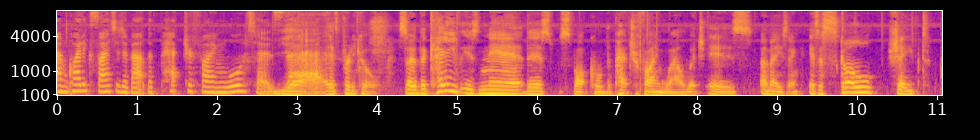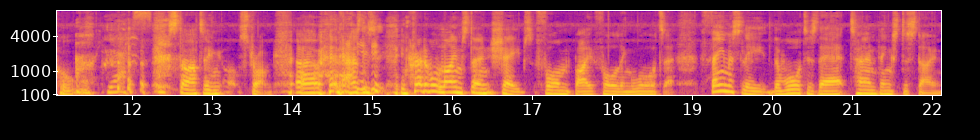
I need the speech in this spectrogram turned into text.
am quite excited about the petrifying waters Yeah, there. it's pretty cool. So the cave is near this spot called the Petrifying Well, which is amazing. It's a skull-shaped pool, Yes. starting strong, um, and it has these incredible limestone shapes formed by falling water. Famously, the waters there turn things to stone.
